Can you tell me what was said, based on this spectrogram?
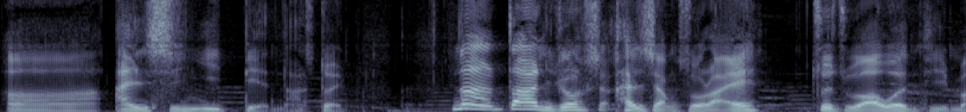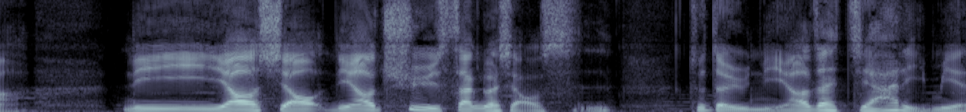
呃安心一点啊。对，那当然你就开始想说了，哎，最主要问题嘛。你要消，你要去三个小时，就等于你要在家里面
